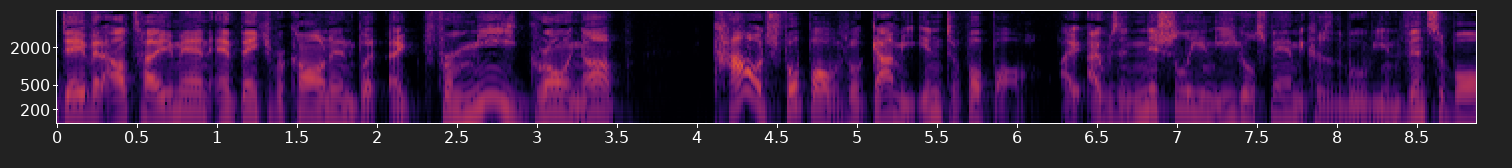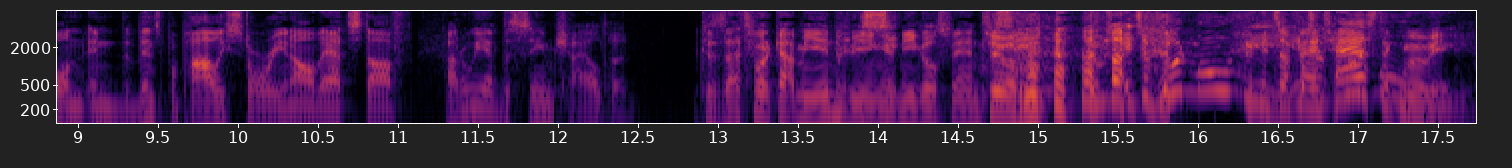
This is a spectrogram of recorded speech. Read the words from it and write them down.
David. I'll tell you, man, and thank you for calling in. But like for me, growing up, college football was what got me into football. I, I was initially an Eagles fan because of the movie Invincible and, and the Vince Papale story and all that stuff. How do we have the same childhood? Because that's what got me into being See- an Eagles fan too. It was, it's a good movie. it's a fantastic movie.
